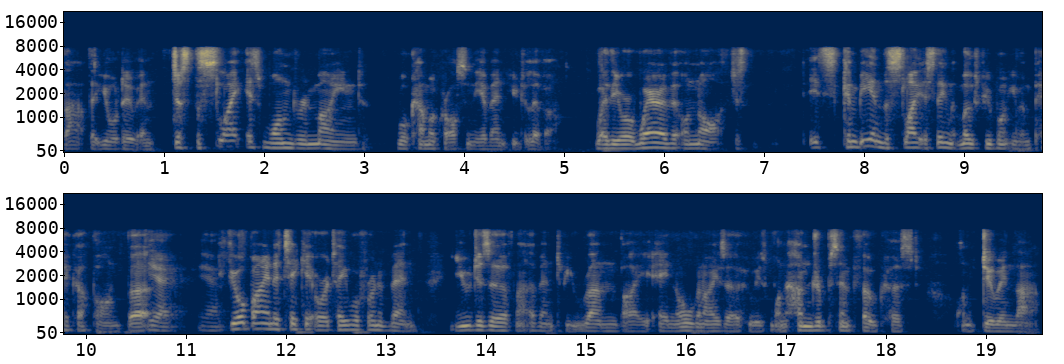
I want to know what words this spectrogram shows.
that that you're doing. Just the slightest wandering mind will come across in the event you deliver, whether you're aware of it or not. Just it can be in the slightest thing that most people won't even pick up on. But yeah, yeah. if you're buying a ticket or a table for an event, you deserve that event to be run by an organizer who is 100% focused on doing that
